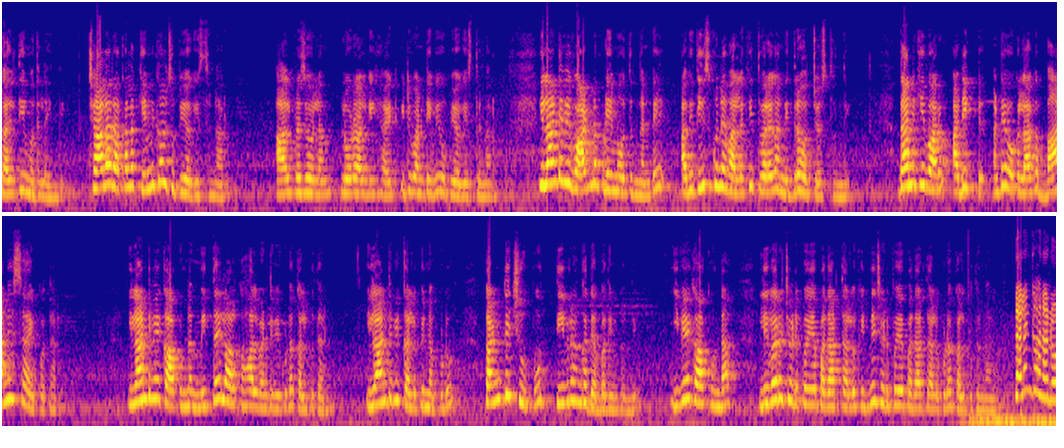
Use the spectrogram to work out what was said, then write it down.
కల్తీ మొదలైంది. చాలా రకాల కెమికల్స్ ఉపయోగిస్తున్నారు. ఆల్ప్రజోలం క్లోరాల్డిహైడ్ ఇటువంటివి ఉపయోగిస్తున్నారు. ఇలాంటివి వాడినప్పుడు ఏమవుతుందంటే అది తీసుకునే వాళ్ళకి త్వరగా నిద్ర వచ్చేస్తుంది. దానికి వారు అడిక్ట్ అంటే ఒకలాగా బానిస అయిపోతారు. ఇలాంటివే కాకుండా మిథైల్ ఆల్కహాల్ వంటివి కూడా కలుపుతారు. ఇలాంటివి కలిపినప్పుడు కంటి చూపు తీవ్రంగా దెబ్బతింటుంది. ఇవే కాకుండా లివర్ చెడిపోయే పదార్థాలు కిడ్నీ చెడిపోయే పదార్థాలు కూడా కలుపుతున్నారు తెలంగాణను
